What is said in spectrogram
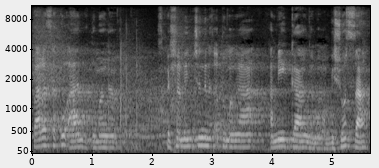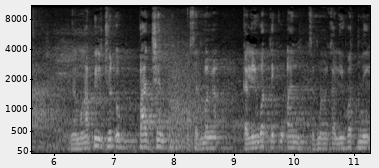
Para sa kuan itong mga special mention din sa itong mga amiga nga mga ambisyosa nga mga piljud og pageant sa mga kaliwat ni kuan sa mga kaliwat ni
